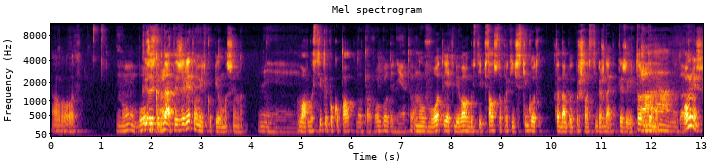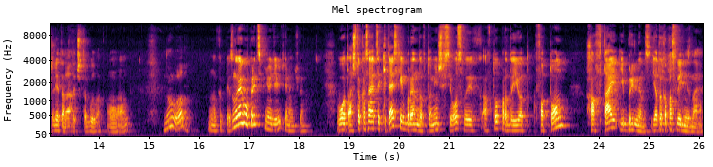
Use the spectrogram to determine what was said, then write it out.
Вот. Ну, бог Ты же знает. когда? Ты же летом ведь купил машину. Не, В августе ты покупал. до того года не этого. Ну вот, я тебе в августе писал, что практически год тогда бы пришлось тебе ждать. Ты же ведь тоже думал. а, ну да. Помнишь, летом Да. это что-то было? Вот. Ну ладно. Ну, капец. Ну, как бы, в принципе, неудивительно, что. Вот, а что касается китайских брендов, то меньше всего своих авто продает Photon, Haftai и Brilliance. Я только последний знаю.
